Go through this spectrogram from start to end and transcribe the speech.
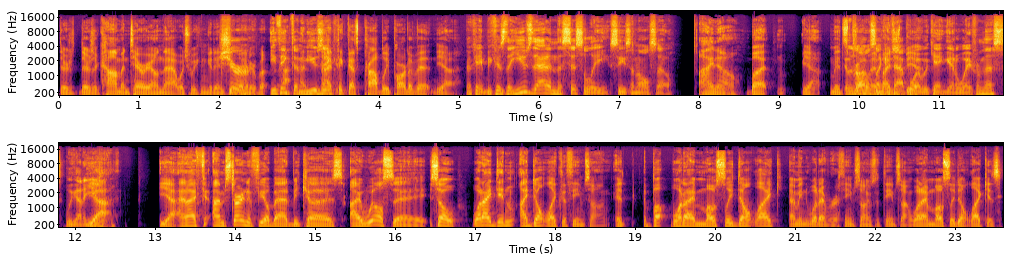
there's there's a commentary on that which we can get into Sure. later. But You think the I- I- music- I, think that's probably part of it. Yeah, okay, because they use that in the Sicily season also. I know, but yeah, it's It was prob- almost like at that be a- point we can't get away from this. We got to use yeah. it. Yeah, and I f- I'm starting to feel bad because I will say so. What I didn't, I don't like the theme song. It, but what I mostly don't like, I mean, whatever, a theme song is a theme song. What I mostly don't like is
